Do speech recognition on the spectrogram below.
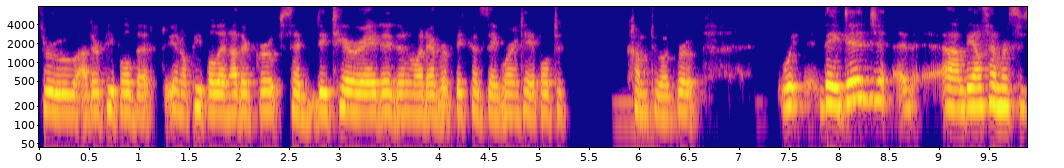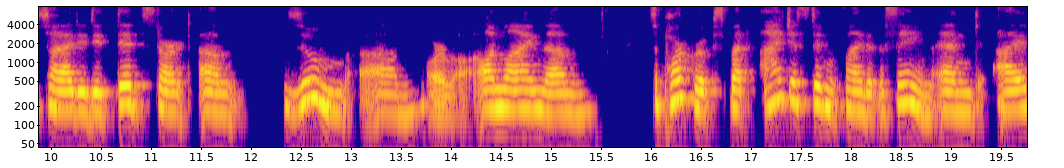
through other people that you know people in other groups had deteriorated and whatever because they weren't able to come to a group. We, they did. Uh, um, the Alzheimer's Society did, did start um, Zoom um, or online um, support groups, but I just didn't find it the same, and I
